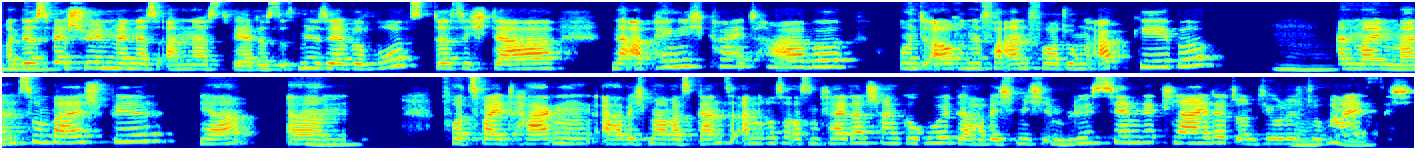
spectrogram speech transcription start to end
Und das Mhm. wäre schön, wenn das anders wäre. Das ist mir sehr bewusst, dass ich da eine Abhängigkeit habe und auch eine Verantwortung abgebe Mhm. an meinen Mann zum Beispiel. Ja, ähm, Mhm. vor zwei Tagen habe ich mal was ganz anderes aus dem Kleiderschrank geholt. Da habe ich mich im Blüschen gekleidet und Judith, du Mhm. weißt, ich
